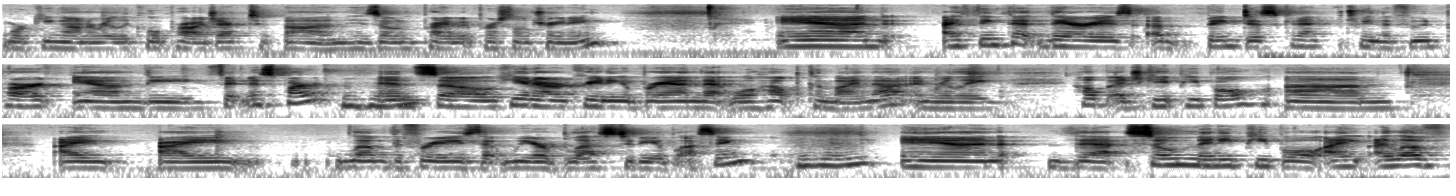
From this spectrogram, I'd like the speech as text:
working on a really cool project on his own private personal training. And I think that there is a big disconnect between the food part and the fitness part. And so he and I are creating a brand that will help combine that and really help educate people. Um, I I love the phrase that we are blessed to be a blessing, and that so many people. I I love.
